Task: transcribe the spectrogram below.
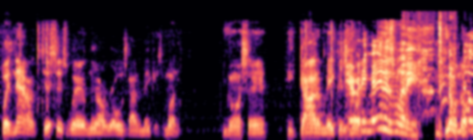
But now this is where Leon Rose got to make his money. You know what I'm saying? He got to make his. He already money. made his money. no, no,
